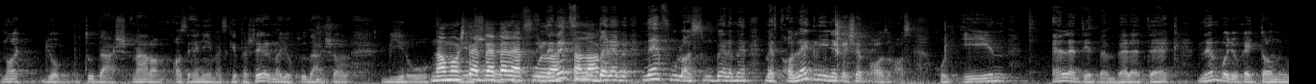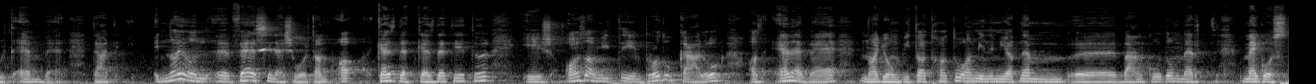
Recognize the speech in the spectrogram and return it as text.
nagyobb tudás, nálam az enyémhez képest tényleg nagyobb tudással bíró. Na most ebbe belefullasztalak. De nem bele, ne fullasszunk bele, mert, mert a leglényegesebb az az, hogy én ellentétben veletek nem vagyok egy tanult ember. Tehát egy nagyon felszínes voltam a kezdet kezdetétől, és az, amit én produkálok, az eleve nagyon vitatható, ami miatt nem bánkódom, mert megoszt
